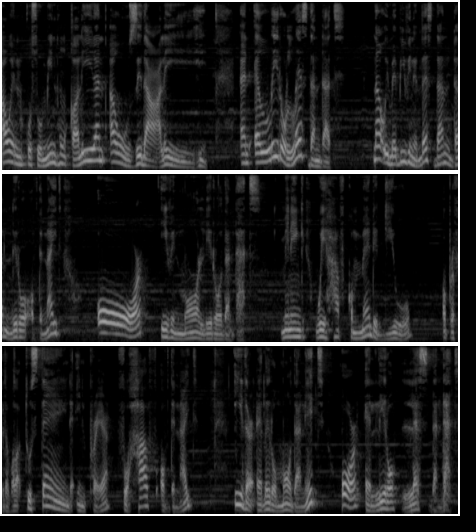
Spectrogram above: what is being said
أو ينقص منه قليلا أو زد عليه and a little less than that. Now it may be even less than that little of the night or even more little than that meaning we have commanded you, O Prophet of Allah, to stand in prayer for half of the night, either a little more than it or a little less than that.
